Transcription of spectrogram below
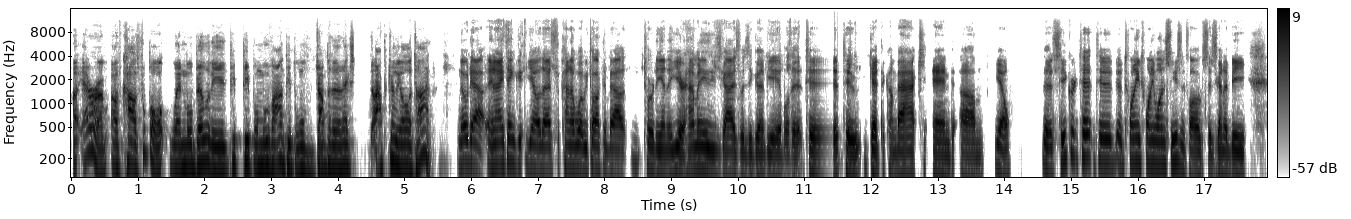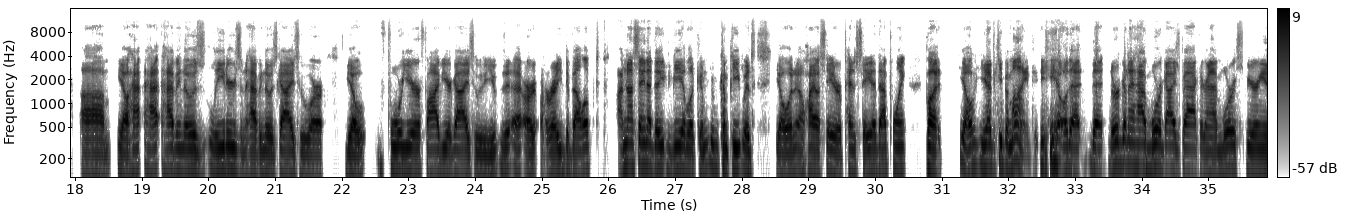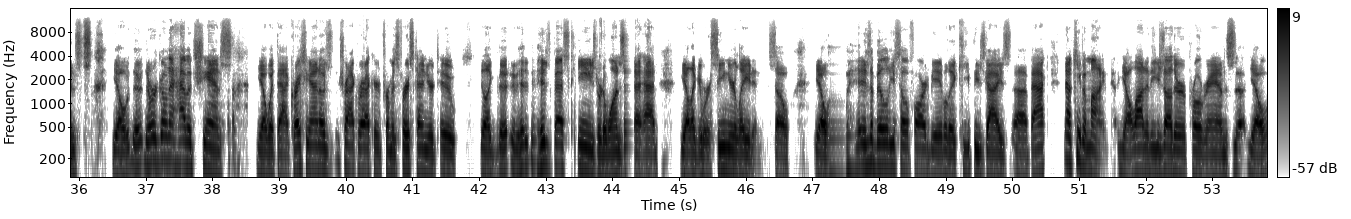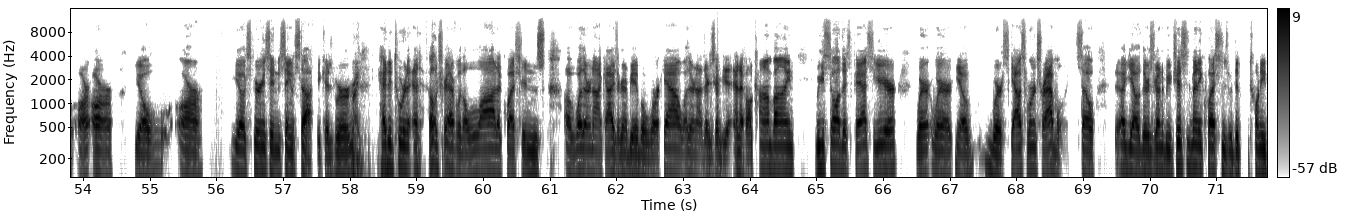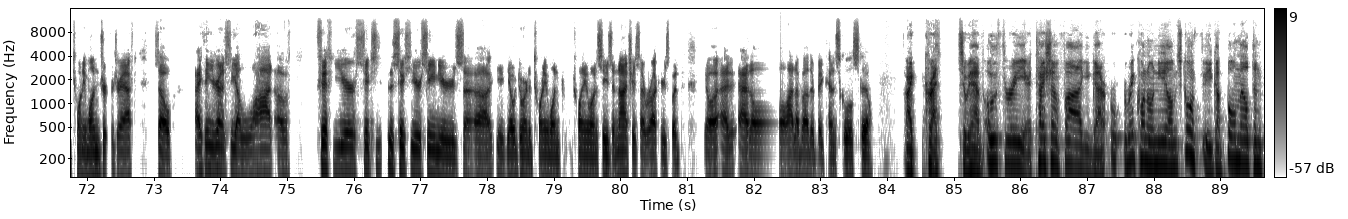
uh, era of college football, when mobility, pe- people move on, people jump into the next opportunity all the time. No doubt, and I think you know that's kind of what we talked about toward the end of the year. How many of these guys was he going to be able to to to get to come back? And um, you know, the secret to, to, the 2021 season, folks, is going to be, um, you know, ha- ha- having those leaders and having those guys who are, you know, four year, five year guys who you, are already developed. I'm not saying that they'd be able to com- compete with, you know, an Ohio State or Penn State at that point, but you know you have to keep in mind you know that that they're going to have more guys back they're going to have more experience you know they're, they're going to have a chance you know with that Greg Schiano's track record from his first tenure too you know, like the, his best teams were the ones that had you know like were senior laden so you know his ability so far to be able to keep these guys uh, back now keep in mind you know a lot of these other programs uh, you know are are you know are you know experiencing the same stuff because we're right. headed toward an NFL draft with a lot of questions of whether or not guys are going to be able to work out, whether or not there's going to be an NFL combine. We saw this past year where where you know where scouts weren't traveling, so uh, you know there's going to be just as many questions with the 2021 draft. So I think you're going to see a lot of fifth year, six six year seniors, uh, you know, during the 21 21 season, not just at Rutgers, but you know, at, at a, a lot of other Big Ten schools too. All right, correct. So we have 03, you got Tyshon Fogg, you got Raekwon O'Neal. I'm just going through, you got Bo Melton.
